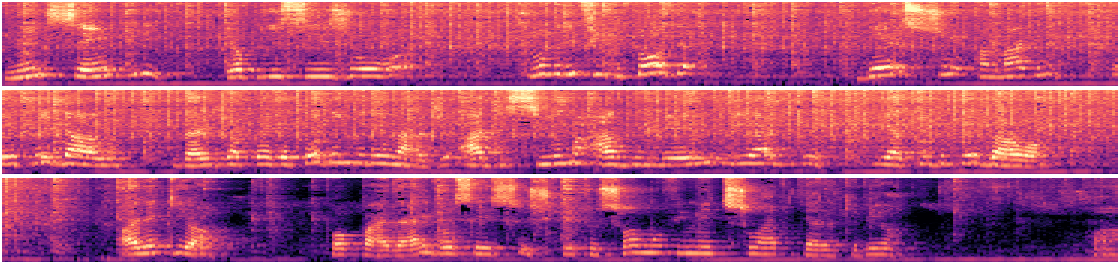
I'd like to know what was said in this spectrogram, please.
nem sempre eu preciso lubrifico toda, desço a máquina e pedalo. Daí já pega toda a engrenagem, a de cima, a do meio e, a de, e aqui do pedal, ó. Olha aqui, ó. Vou parar e vocês escutam só o movimento suave dela, quer ver, ó? Ó,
